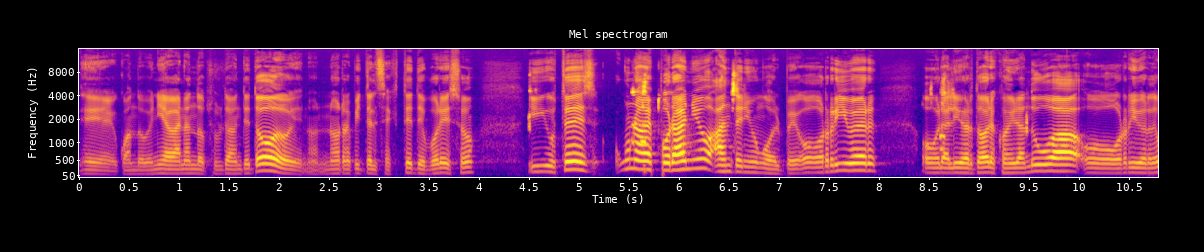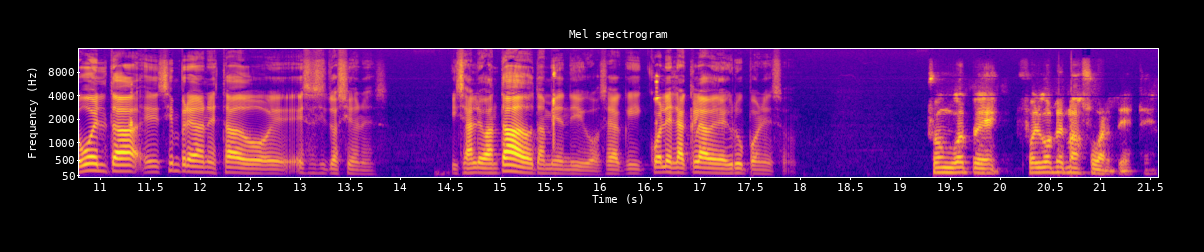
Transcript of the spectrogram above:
Eh, cuando venía ganando absolutamente todo, y no, repite el sextete por eso. Y ustedes, una vez por año, han tenido un golpe, o River, o la Libertadores con Irandúa, o River de vuelta, eh, siempre han estado eh, esas situaciones. Y se han levantado también, digo. O sea, ¿cuál es la clave del grupo en eso? Fue un golpe, fue el golpe más fuerte este.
